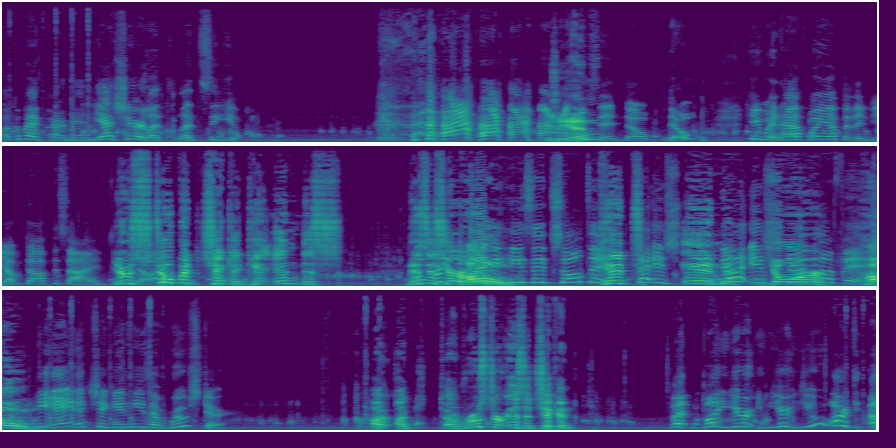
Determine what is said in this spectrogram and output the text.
Welcome back, Power Man. Yeah, sure. Let's let's see you. Is he in? He said nope, nope. He went halfway up and then jumped off the side. Said, You "No, I- stupid chicken! Get in this. This Well, is your of maybe home. He's insulted. Get that is in that is your home. He ain't a chicken. He's a rooster. A, a, a rooster is a chicken. But but you're you're you are. Uh,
